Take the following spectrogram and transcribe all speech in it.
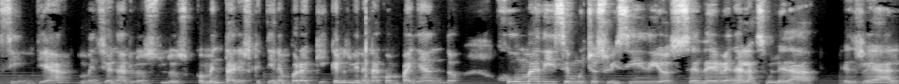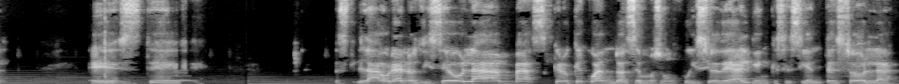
Cintia, mencionar los, los, comentarios que tienen por aquí, que nos vienen acompañando. Juma dice, muchos suicidios se deben a la soledad, es real. Este, Laura nos dice, hola ambas, creo que cuando hacemos un juicio de alguien que se siente sola,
